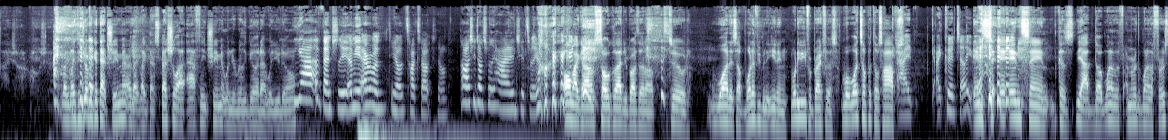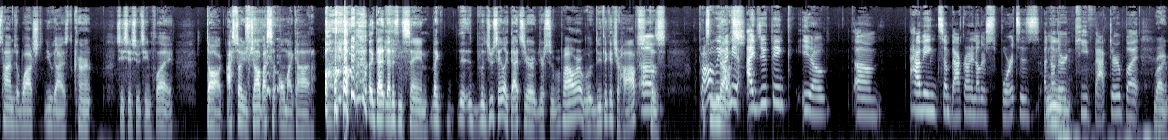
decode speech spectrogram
like like did you ever get that treatment or that like that special athlete treatment when you're really good at what you do? Yeah, eventually. I mean, everyone, you know, talks about, you know, oh, she jumps really high and she hits really hard. Oh my god, I'm so glad you brought that up, dude. What is up? What have you been eating? What do you eat for breakfast? What what's up with those hops? I I couldn't tell you. Insa- insane because yeah the one of the I remember the, one of the first times I watched you guys the current CCSU team play dog I saw you jump I said oh my god like that that is insane like would you say like that's your your superpower do you think it's your hops Um, because Probably. I mean. I do think you know, um, having some background in other sports is another Mm. key factor. But right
